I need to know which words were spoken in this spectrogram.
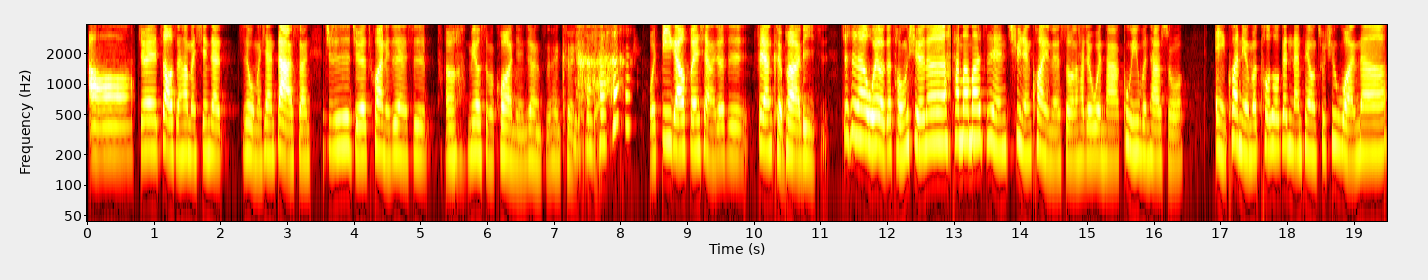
哦，就会造成他们现在，就是我们现在大三，就是觉得跨年真的是啊，没有什么跨年这样子，很可怜。我第一个要分享的就是非常可怕的例子，就是呢，我有个同学呢，他妈妈之前去年跨年的时候呢，他就问他，故意问他说。哎，你看你有没有偷偷跟男朋友出去玩呢？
